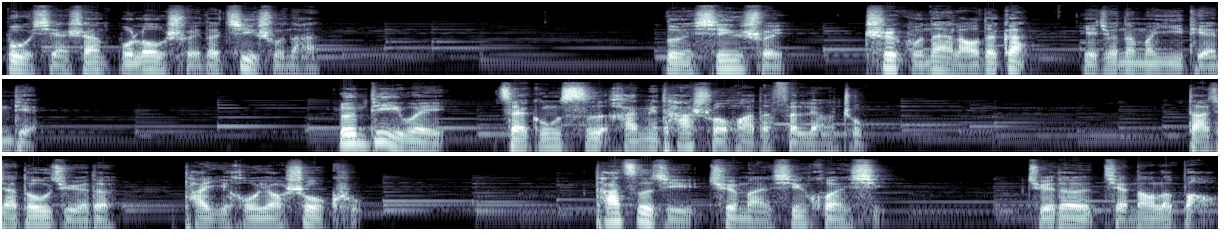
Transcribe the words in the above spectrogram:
不显山不漏水的技术男。论薪水，吃苦耐劳的干也就那么一点点。论地位，在公司还没他说话的分量重。大家都觉得他以后要受苦，他自己却满心欢喜，觉得捡到了宝。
